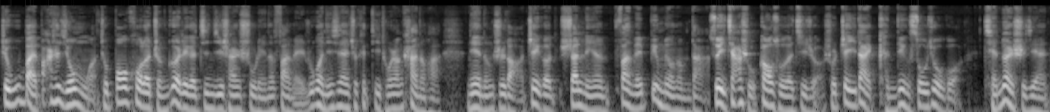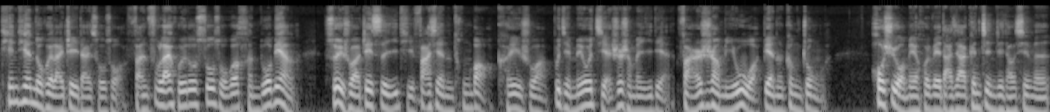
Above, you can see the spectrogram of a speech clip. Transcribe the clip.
这五百八十九亩啊，就包括了整个这个金鸡山树林的范围。如果您现在去看地图上看的话，您也能知道，这个山林范围并没有那么大。所以家属告诉了记者说，这一带肯定搜救过。前段时间天天都会来这一带搜索，反复来回都搜索过很多遍了。所以说啊，这次遗体发现的通报可以说啊，不仅没有解释什么疑点，反而是让迷雾啊变得更重了。后续我们也会为大家跟进这条新闻，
